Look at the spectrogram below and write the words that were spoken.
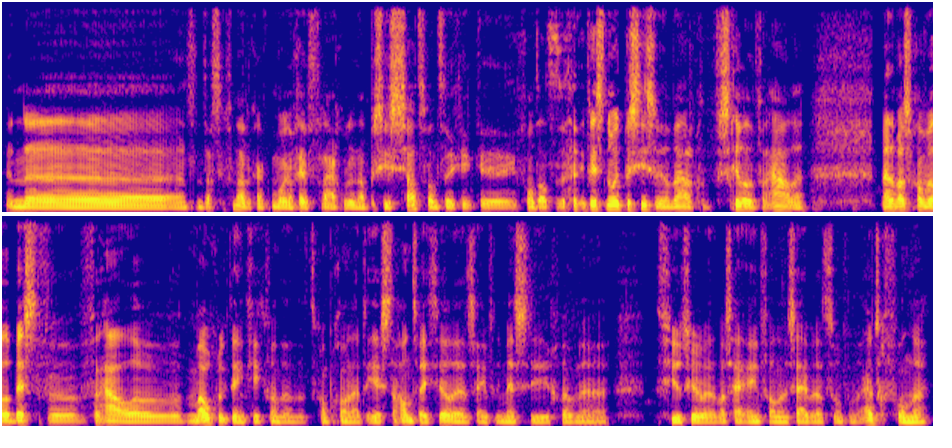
En eh, toen dacht ik van, nou, dan kan ik mooi nog even vragen hoe dat nou precies zat. Want ik, ik, eh, ik vond altijd, ik wist nooit precies, er waren verschillende verhalen. Maar dat was gewoon wel het beste ver- verhaal eh, mogelijk, denk ik. Want dat kwam gewoon uit de eerste hand, weet je wel. Dat is een van die mensen die gewoon, eh Future was hij een van. En zij hebben dat toen uitgevonden.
